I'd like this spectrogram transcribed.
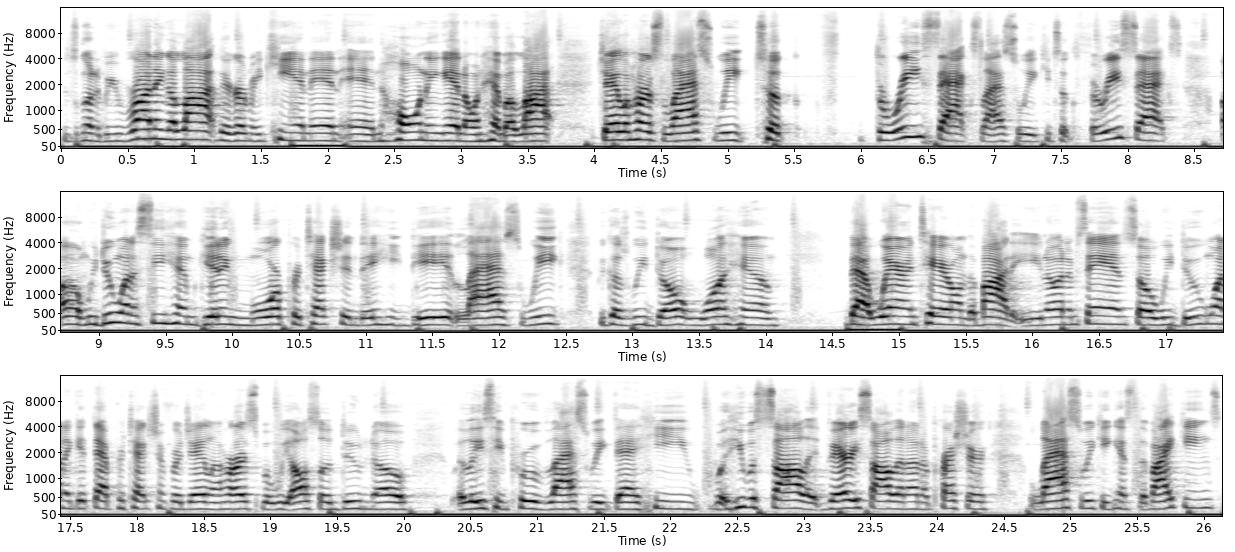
He's going to be running a lot. They're going to be keying in and honing in on him a lot. Jalen Hurts last week took three sacks last week. He took three sacks. Um, we do want to see him getting more protection than he did last week because we don't want him that wear and tear on the body. You know what I'm saying? So we do want to get that protection for Jalen Hurts, but we also do know, at least he proved last week that he he was solid, very solid under pressure last week against the Vikings.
